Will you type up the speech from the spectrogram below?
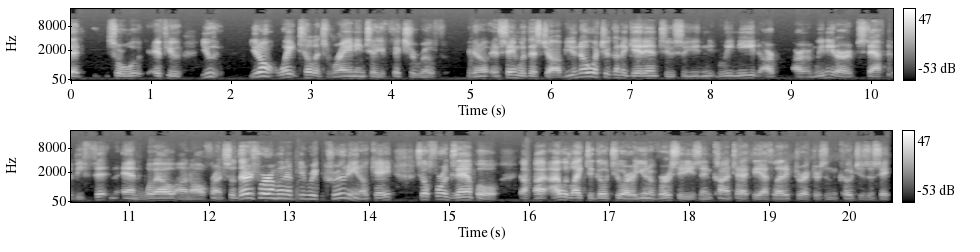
That so if you you you don't wait till it's raining till you fix your roof you know and same with this job. You know what you're going to get into so you we need our, our we need our staff to be fit and well on all fronts. So there's where i'm going to be recruiting okay? So for example I, I, would like to go to our universities and contact the athletic directors and the coaches and say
